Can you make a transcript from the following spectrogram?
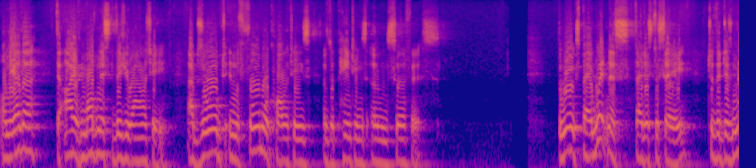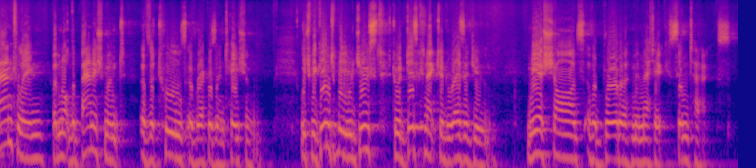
On the other, the eye of modernist visuality, absorbed in the formal qualities of the painting's own surface. The works bear witness, that is to say, to the dismantling but not the banishment of the tools of representation, which begin to be reduced to a disconnected residue, mere shards of a broader mimetic syntax.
